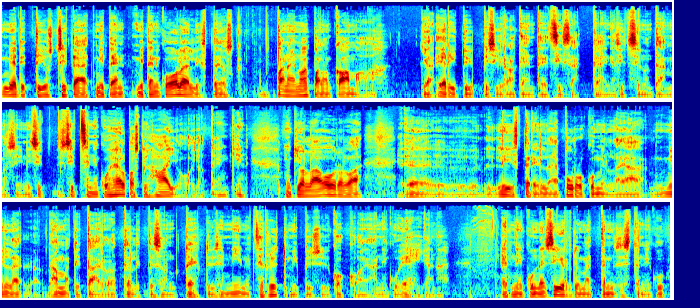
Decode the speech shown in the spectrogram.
mietittiin just sitä, että miten, miten niin oleellista, jos panee noin paljon kamaa ja erityyppisiä rakenteita sisäkkäin ja sitten siinä on tämmöisiä, niin sitten sit se niinku helposti hajoaa jotenkin. Mutta jollain oudolla äh, liisterillä ja purukumilla ja millä ammattitaidolla te olitte saanut tehtyä sen niin, että se rytmi pysyy koko ajan niinku ehjänä. Että niinku ne siirtymät tämmöisestä niinku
